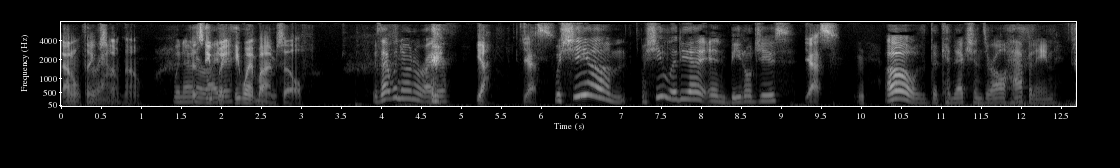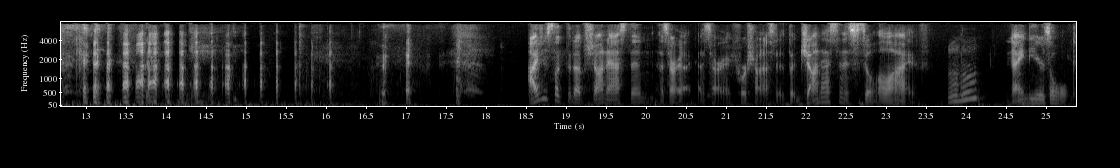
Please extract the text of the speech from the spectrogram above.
I don't think so. No, Winona because he Ryder. went he went by himself. Was that Winona Ryder? yes, was she um was she Lydia in Beetlejuice? yes. Oh, the connections are all happening. I just looked it up. Sean Astin. uh, Sorry, uh, sorry, of course Sean Astin is, but John Astin is still alive. hmm Ninety years old.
